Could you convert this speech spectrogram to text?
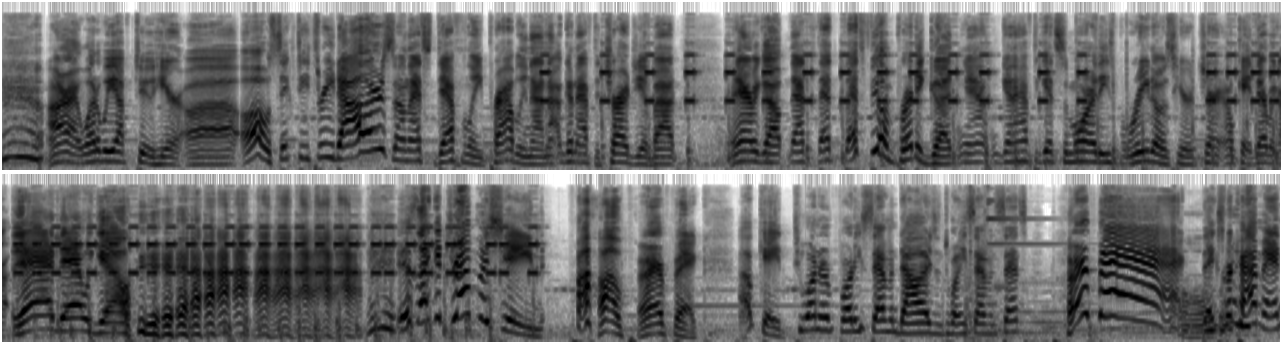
All right, what are we up to here? Uh, oh, $63? No, that's definitely, probably not. Not gonna have to charge you about. There we go. That, that, that's feeling pretty good. Yeah, I'm gonna have to get some more of these burritos here. Okay, there we go. Yeah, there we go. it's like a drum machine. Oh, perfect. Okay, $247.27. Perfect. All Thanks for coming.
